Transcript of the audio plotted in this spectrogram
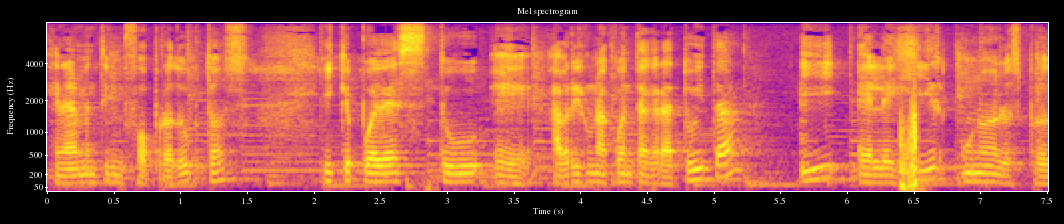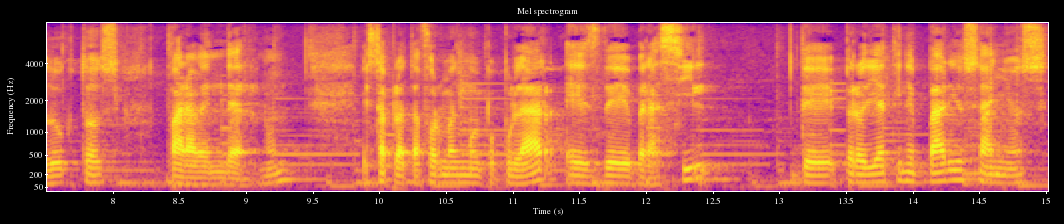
generalmente infoproductos, y que puedes tú eh, abrir una cuenta gratuita y elegir uno de los productos para vender. Esta plataforma es muy popular, es de Brasil, de, pero ya tiene varios años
